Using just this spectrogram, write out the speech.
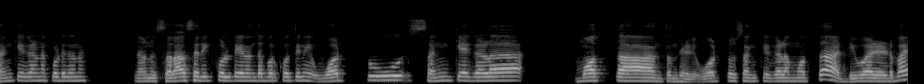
ಸಂಖ್ಯೆಗಳನ್ನ ಕೊಟ್ಟಿದ್ದಾನೆ. ನಾನು ಸರಾಸರಿ ಕೊಲ್ಟ್ ಏನಂತ ಬರ್ಕೋತೀನಿ? ಒಟ್ಟು ಸಂಖ್ಯೆಗಳ ಮೊತ್ತ ಅಂತಂದ ಹೇಳಿ ಒಟ್ಟು ಸಂಖ್ಯೆಗಳ ಮೊತ್ತ ಡಿವೈಡೆಡ್ ಬೈ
